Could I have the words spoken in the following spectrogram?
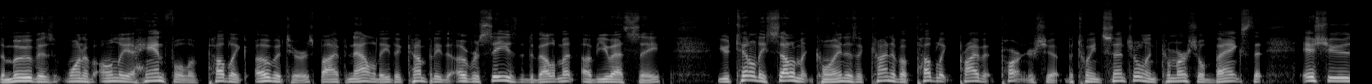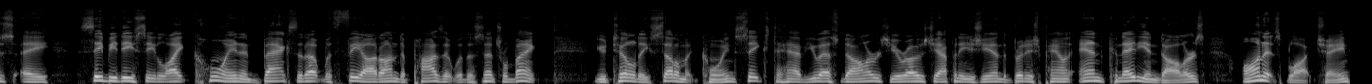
The move is one of only a handful of public overtures by Finality, the company that oversees the development of USC. Utility Settlement Coin is a kind of a public private partnership between central and commercial banks that issues a CBDC like coin and backs it up with fiat on deposit with a central bank. Utility Settlement Coin seeks to have US dollars, euros, Japanese yen, the British pound, and Canadian dollars on its blockchain,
